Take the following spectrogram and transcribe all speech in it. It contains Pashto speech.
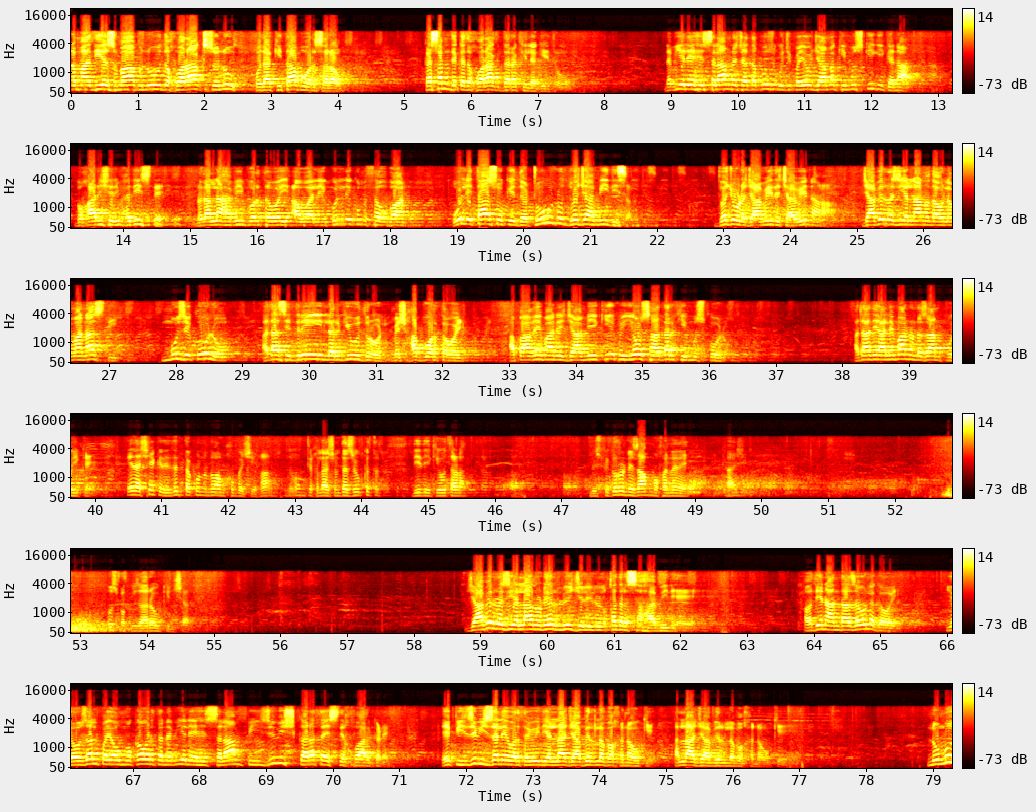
مادي اسباب نو د خوراک سنو خدا کتاب ور سره قسم دې کده خوراک درکه لګې ته نبی علیہ السلام نه چاته پوسو کو چې په یو جامه کې مسکیږي کنا بخاری شریف حدیث ته نو د الله حبیب ورته وی اولی کلکم ثوبان ول تاسو کې د ټولو دو جامې دي سم دو جوړه جامې د چاوي نه جابر رضی الله عنه د علما ناس دي موز کولو ادا سدري لرګیو درول مشحب ورته وای اپاغه باندې جامې کې خو یو صادر کې مسکول ادا د عالمانو نزان پوي کوي دا شیخ دې دن تکو نو دوام خو بشي ها دوام ته خلاص شم تاسو وکړه دې دې کې وتاړه د سپیکرو نظام مخنه نه راځي اوس په گزاره وکړي ان شاء الله جابر رضی الله عنه ډېر لوی جلیل القدر صحابي دی او دین اندازو لګوي یو ځل په یو موقع ورته نبی علیہ السلام 25 کرته استغفار کړي اے 25 ځل ورته وی دی الله جابر لبخنو کې الله جابر لبخنو کې نو مو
